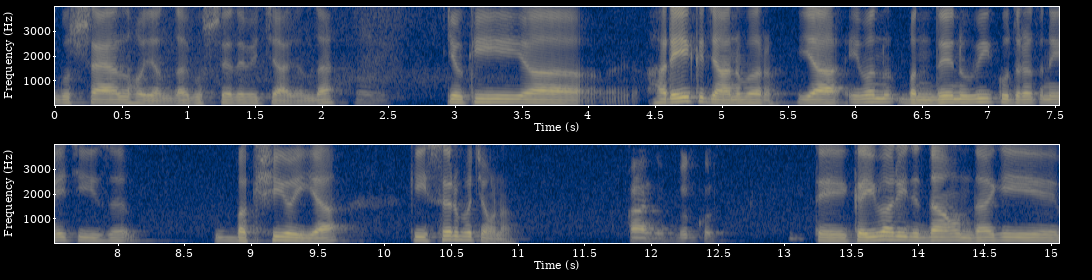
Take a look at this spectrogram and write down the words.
ਗੁੱਸੈਲ ਹੋ ਜਾਂਦਾ, ਗੁੱਸੇ ਦੇ ਵਿੱਚ ਆ ਜਾਂਦਾ। ਕਿਉਂਕਿ ਹਰੇਕ ਜਾਨਵਰ ਜਾਂ ਇਵਨ ਬੰਦੇ ਨੂੰ ਵੀ ਕੁਦਰਤ ਨੇ ਇਹ ਚੀਜ਼ ਬਖਸ਼ੀ ਹੋਈ ਆ ਕਿ ਸਿਰ ਬਚਾਉਣਾ। ਹਾਂਜੀ, ਬਿਲਕੁਲ। ਤੇ ਕਈ ਵਾਰੀ ਜਿੱਦਾਂ ਹੁੰਦਾ ਕਿ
